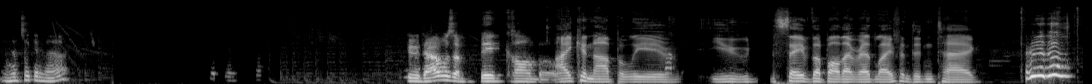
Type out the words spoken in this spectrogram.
I'm gonna take a nap. Dude, that was a big combo. I cannot believe you saved up all that red life and didn't tag.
